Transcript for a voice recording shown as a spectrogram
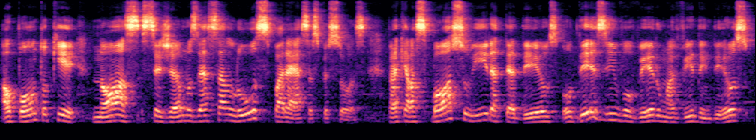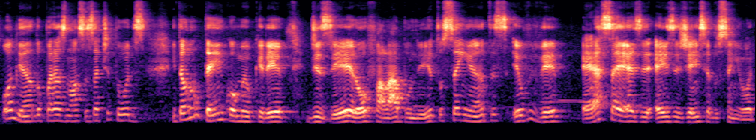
ao ponto que nós sejamos essa luz para essas pessoas, para que elas possam ir até Deus ou desenvolver uma vida em Deus olhando para as nossas atitudes. Então não tem como eu querer dizer ou falar bonito sem antes eu viver essa é a exigência do Senhor.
